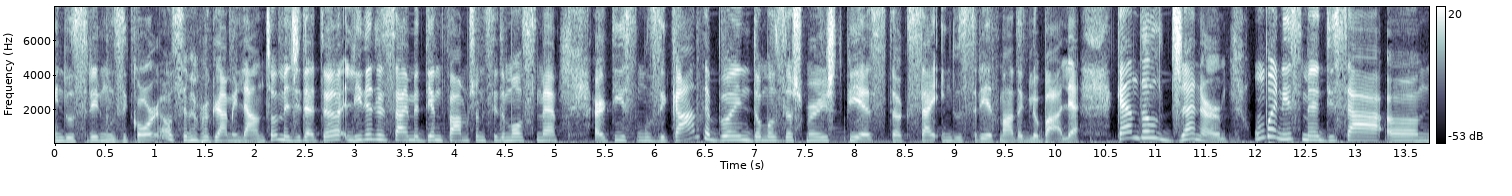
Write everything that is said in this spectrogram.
industrinë muzikore ose me programin Lanto, megjithatë lidhjet e saj me djem të famshëm, sidomos me artistë muzikantë, e bëjnë domosdoshmërisht pjesë të kësaj industrie të madhe globale. Kendall Jenner, unë po e nis me disa um,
